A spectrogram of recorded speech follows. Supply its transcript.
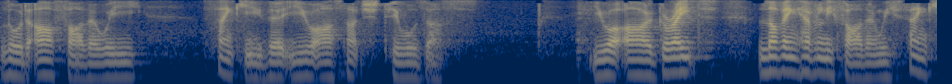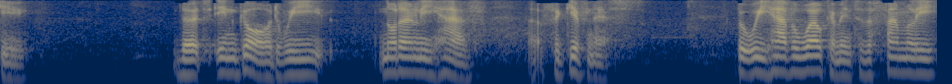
Lord our Father, we thank you that you are such towards us. You are our great, loving Heavenly Father, and we thank you that in God we not only have uh, forgiveness, but we have a welcome into the family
